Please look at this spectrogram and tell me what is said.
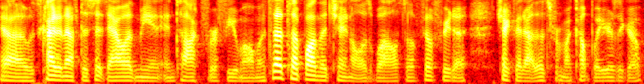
uh, was kind enough to sit down with me and, and, talk for a few moments. That's up on the channel as well, so feel free to check that out. That's from a couple years ago.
